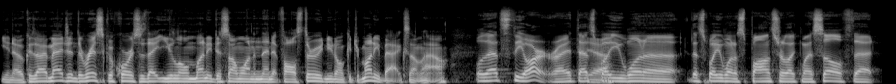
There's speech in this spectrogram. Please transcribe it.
You know, because I imagine the risk, of course, is that you loan money to someone and then it falls through and you don't get your money back somehow. Well, that's the art, right? That's Yeah. why you want to. That's why you want a sponsor like myself that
